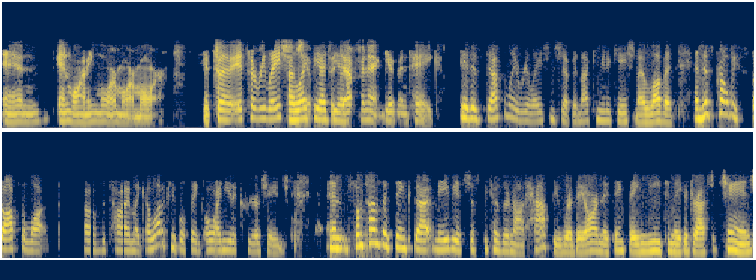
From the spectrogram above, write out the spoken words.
and and wanting more and more and more. It's a it's a relationship. I like the it's idea. a definite give and take. It is definitely a relationship in that communication. I love it. And this probably stops a lot of the time like a lot of people think oh i need a career change and sometimes i think that maybe it's just because they're not happy where they are and they think they need to make a drastic change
